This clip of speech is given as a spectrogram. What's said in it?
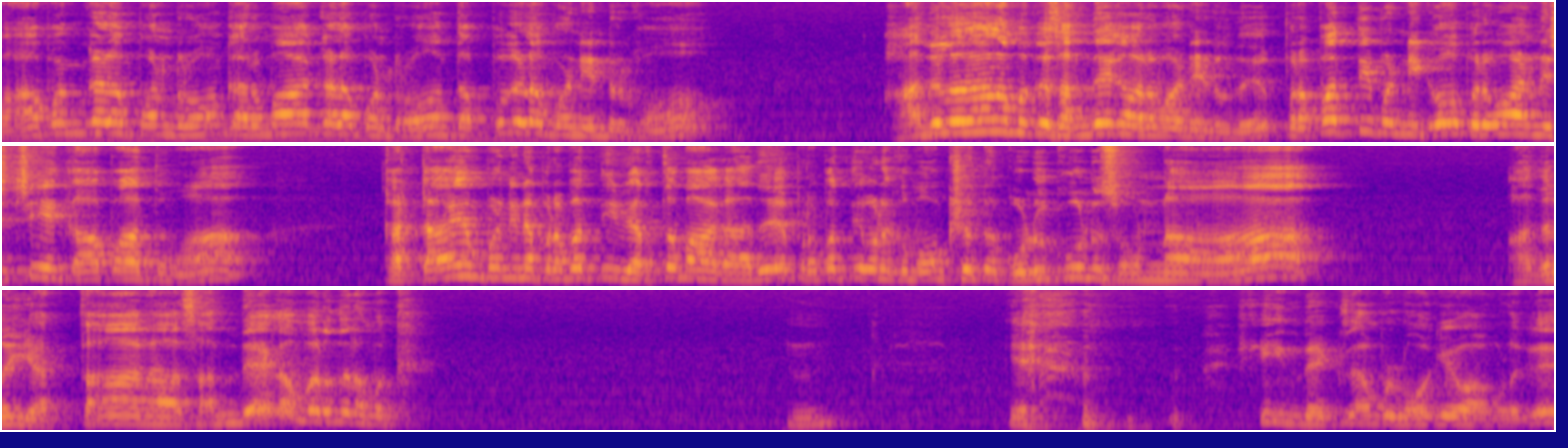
பாபங்களை பண்ணுறோம் கர்மாக்களை பண்ணுறோம் தப்புகளை பண்ணிட்டு இருக்கோம். அதில் தான் நமக்கு சந்தேகம் வரமாட்டேன்றது. பிரபத்தி பண்ணிக்கோ பெருமாள் நிச்சயம் காப்பாற்றுவான் கட்டாயம் பண்ணின பிரபத்தி வியர்த்தமாகாது. பிரபத்தி உனக்கு மோட்சத்தை கொடுக்குன்னு சொன்னால் அதில் எத்தான சந்தேகம் வருது நமக்கு? இந்த எக்ஸாம்பிள் ஓகேவா உங்களுக்கு?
